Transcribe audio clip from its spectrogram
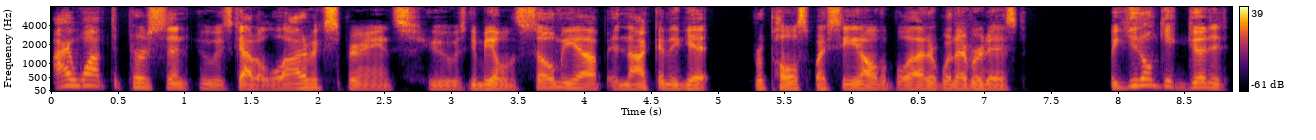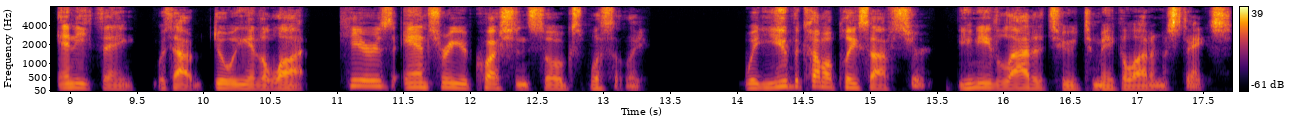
I want the person who has got a lot of experience, who is going to be able to sew me up and not going to get repulsed by seeing all the blood or whatever it is. But you don't get good at anything without doing it a lot. Here's answering your question so explicitly. When you become a police officer, you need latitude to make a lot of mistakes.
